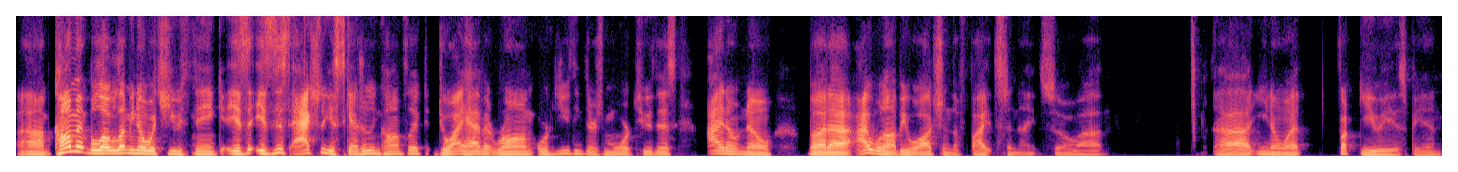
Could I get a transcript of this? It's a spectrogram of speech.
Um, comment below. Let me know what you think. Is is this actually a scheduling conflict? Do I have it wrong, or do you think there's more to this? I don't know, but uh, I will not be watching the fights tonight. So, uh, uh, you know what? Fuck you, ESPN.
